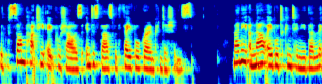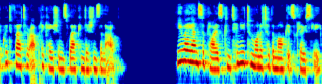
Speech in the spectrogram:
with some patchy April showers interspersed with favourable growing conditions. Many are now able to continue their liquid fertile applications where conditions allow. UAN suppliers continue to monitor the markets closely.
